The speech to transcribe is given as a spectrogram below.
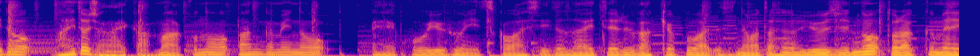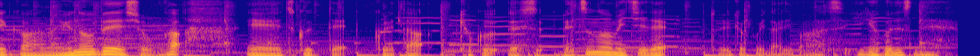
毎度毎度じゃないか。まあこの番組の、えー、こういう風に使わせていただいている楽曲はですね私の友人のトラックメーカーのユノベーションが、えー、作ってくれた曲です。別の道でという曲になります。いい曲ですね。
